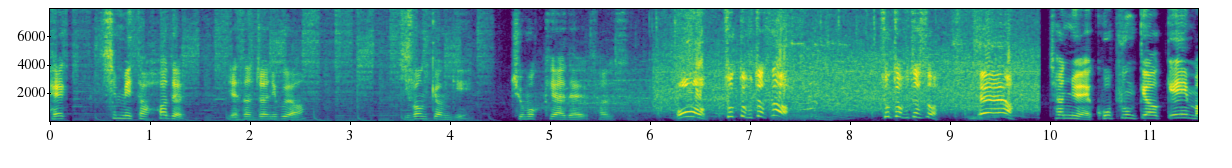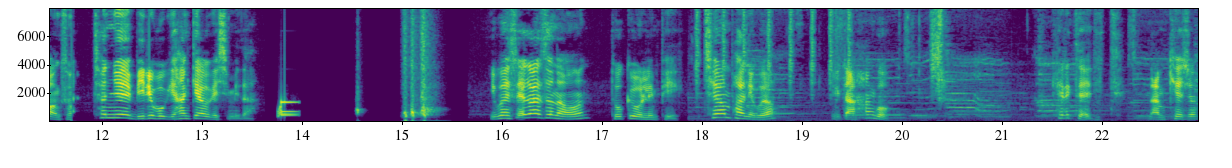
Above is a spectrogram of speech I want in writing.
110m 허들 예선전이고요. 이번 경기 주목해야 될 선수. 오! 속도 붙었어! 속도 붙었어! 야야야! 천유의 고품격 게임 방송. 천유의 미리 보기 함께하고 계십니다. 이번에 세가에서 나온 도쿄 올림픽 체험판이고요. 일단 한국 캐릭터 에디트 남캐죠.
